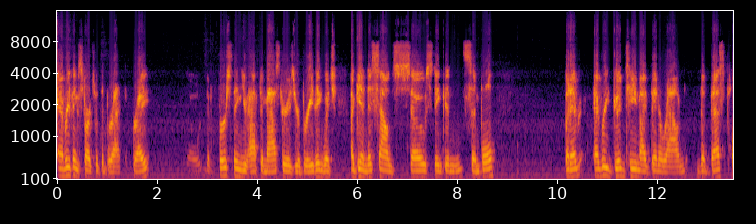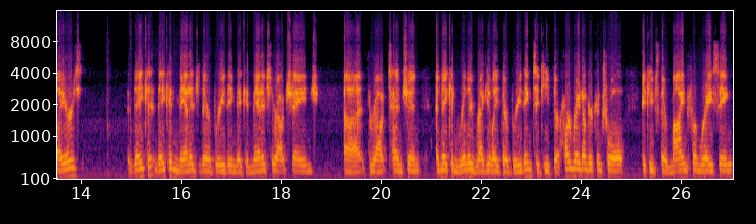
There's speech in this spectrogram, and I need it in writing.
everything starts with the breath, right? So the first thing you have to master is your breathing. Which, again, this sounds so stinking simple, but every every good team I've been around, the best players, they can they can manage their breathing. They can manage throughout change, uh, throughout tension and they can really regulate their breathing to keep their heart rate under control. It keeps their mind from racing.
